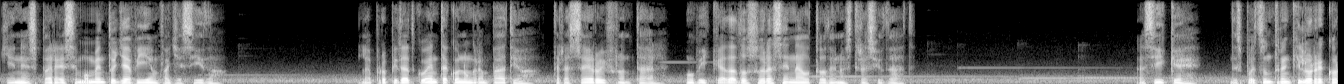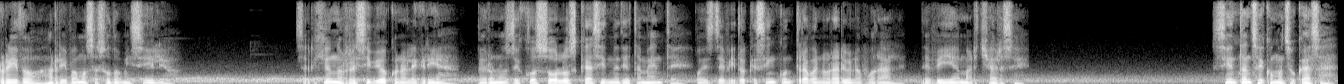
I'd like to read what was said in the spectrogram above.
quienes para ese momento ya habían fallecido. La propiedad cuenta con un gran patio, trasero y frontal, ubicada dos horas en auto de nuestra ciudad. Así que, Después de un tranquilo recorrido, arribamos a su domicilio. Sergio nos recibió con alegría, pero nos dejó solos casi inmediatamente, pues debido a que se encontraba en horario laboral, debía marcharse. Siéntanse como en su casa,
